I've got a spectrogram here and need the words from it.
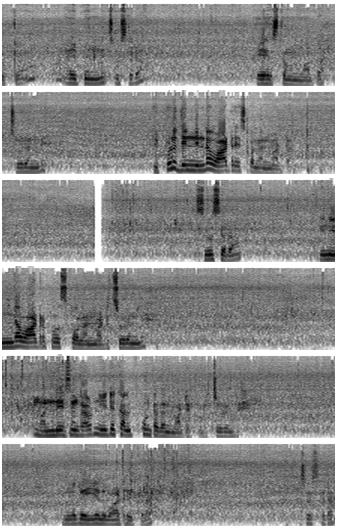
ఓకే అయిపోయింది చూసారా? వేస్తామన్నమాట చూడండి. ఇప్పుడు దీని నిండా వాటర్ వేసుకోవాలన్నమాట. చూసారా? ఈ నిండా వాటర్ పోసుకోవాలన్నమాట చూడండి. మందేశం కాబట్టి నీట్గా కలుపుకుంటుంది అనమాట ఇప్పుడు చూడండి. ఫుల్గా వేయాలి వాటర్ ఇక్కడ. చూసారా?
